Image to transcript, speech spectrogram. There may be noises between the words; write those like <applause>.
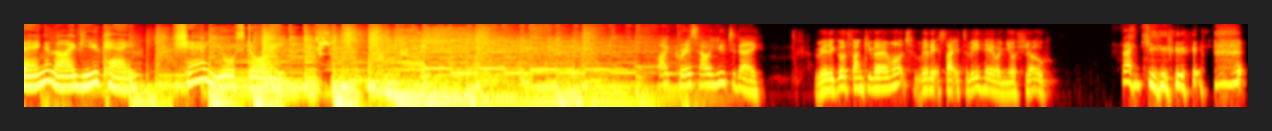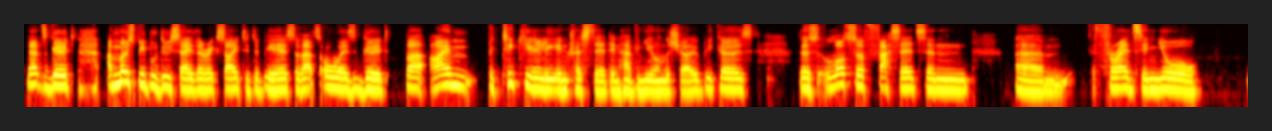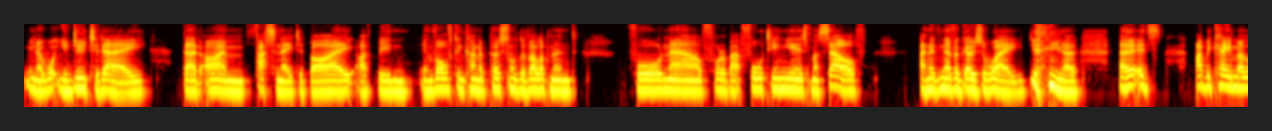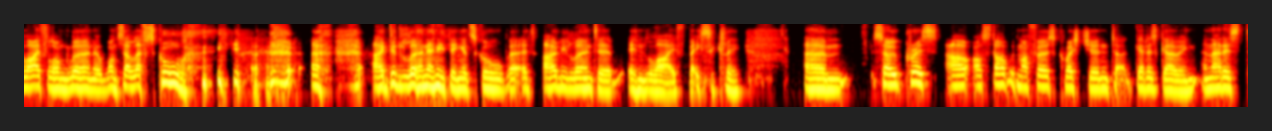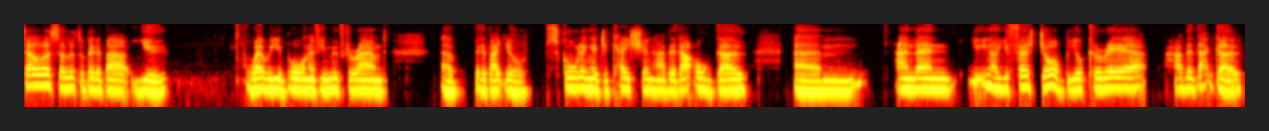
Staying Alive UK. Share your story. Hi, Chris. How are you today? Really good. Thank you very much. Really excited to be here on your show. Thank you. <laughs> that's good. And most people do say they're excited to be here, so that's always good. But I'm particularly interested in having you on the show because there's lots of facets and um, threads in your, you know, what you do today that I'm fascinated by. I've been involved in kind of personal development for now for about 14 years myself, and it never goes away. <laughs> you know, uh, it's, I became a lifelong learner once I left school. <laughs> <laughs> uh, I didn't learn anything at school, but I only learned it in life, basically. Um, so Chris, I'll, I'll start with my first question to get us going, and that is tell us a little bit about you. Where were you born? Have you moved around? A bit about your schooling, education, how did that all go? Um, and then, you know, your first job, your career, how did that go?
